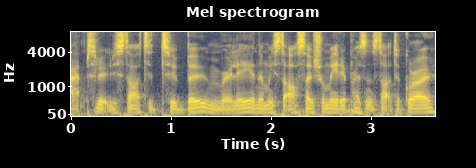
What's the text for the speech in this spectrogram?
absolutely started to boom, really, and then we start our social media presence started to grow,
